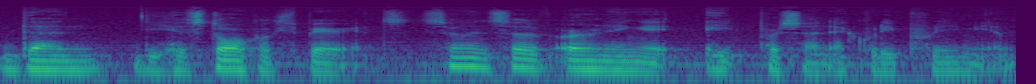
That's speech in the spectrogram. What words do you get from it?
than the historical experience. So instead of earning a 8% equity premium,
